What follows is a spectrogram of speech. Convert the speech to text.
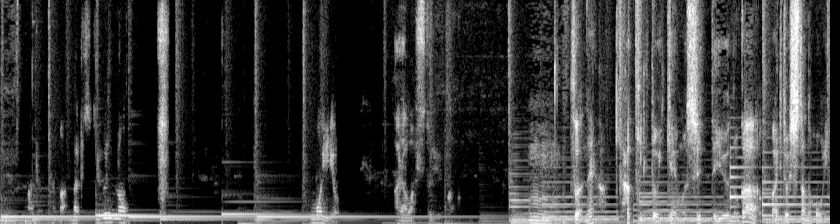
うん。まあ、なんか自分の思いを表すというか。うん、そうだねはっき。りと意見をしっていうのが割と下の方に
